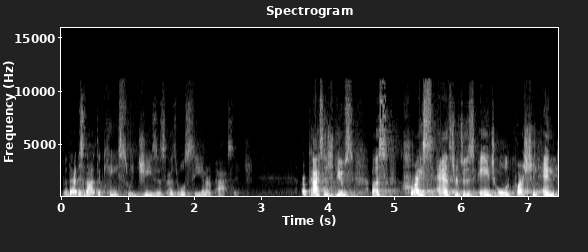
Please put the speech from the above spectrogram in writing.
But that is not the case with Jesus, as we'll see in our passage. Our passage gives us Christ's answer to this age old question, and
